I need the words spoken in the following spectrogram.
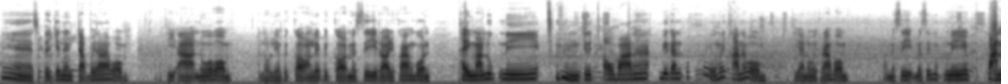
แหมสเตเกนยังจับไม่ได้ครับผมทีอาโนครับผม อาโนเลี้ยงไปก่อนเลี้ยงไปก่อนเมสซี่รออยู่ข้างบน ไทยมาลูกนี้จืดเอาบาลนะฮะเบียกันโอ้โหไม่ทันนะผมที่อาโนอีกครับผมมาเมสซี่เมสซี่ลูกนี้ปั่น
